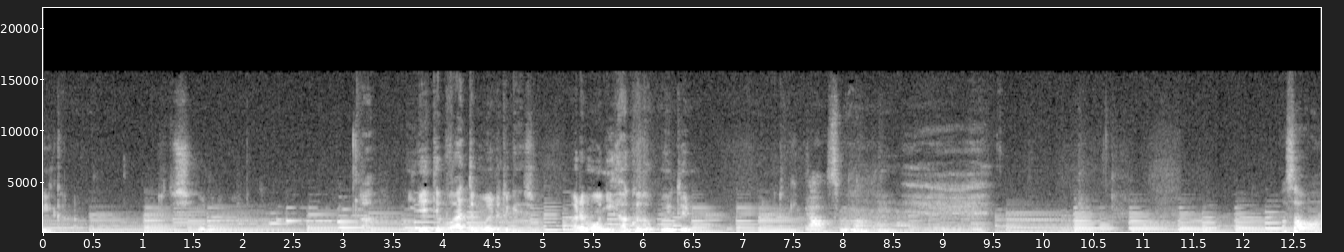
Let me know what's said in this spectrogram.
低いからちょっと絞るのがあ入れてバーって燃える時でしょ。あれもう200度超えてるの。あそうなんだ。朝は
